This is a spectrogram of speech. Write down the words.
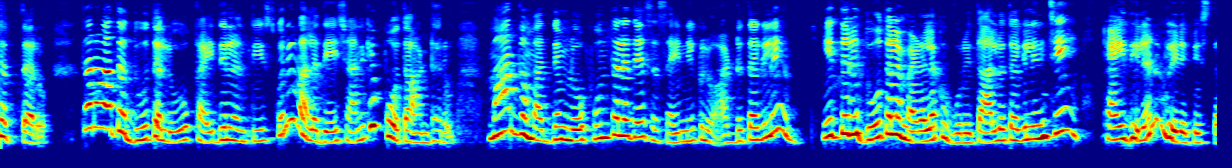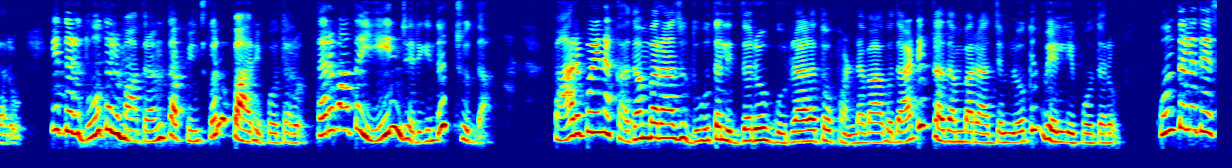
చెప్తారు. తర్వాత దూతలు ఖైదీలను తీసుకుని వాళ్ళ దేశానికి పోతా అంటారు. మార్గ మధ్యంలో కుంతల దేశ సైనికులు అడ్డు తగిలి ఇద్దరు దూతల మెడలకు గురితాళ్ళు తగిలించి ఖైదీలను విడిపిస్తారు. ఇద్దరు దూతలు మాత్రం తప్పించుకొని పారిపోతారు. తర్వాత ఏం జరిగిందో చూద్దాం. పారిపోయిన కదంబరాజు దూతలిద్దరూ గుర్రాలతో కొండవాగు దాటి కదంబ రాజ్యంలోకి వెళ్ళిపోతారు. కుంతల దేశ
